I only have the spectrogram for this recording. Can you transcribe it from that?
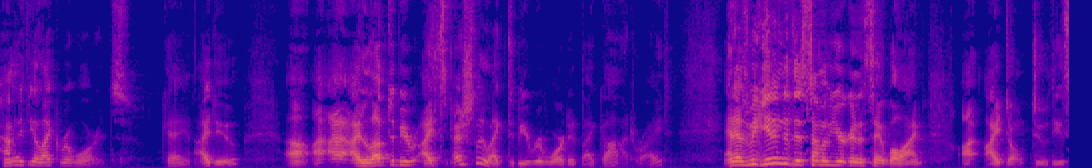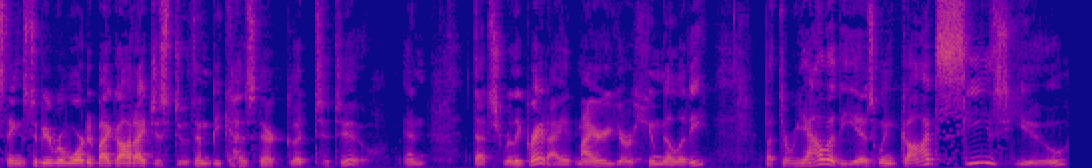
How many of you like rewards? Okay, I do. Uh, I, I love to be, I especially like to be rewarded by God, right? And as we get into this, some of you are going to say, well, I'm, I, I don't do these things to be rewarded by God. I just do them because they're good to do. And that's really great. I admire your humility. But the reality is, when God sees you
